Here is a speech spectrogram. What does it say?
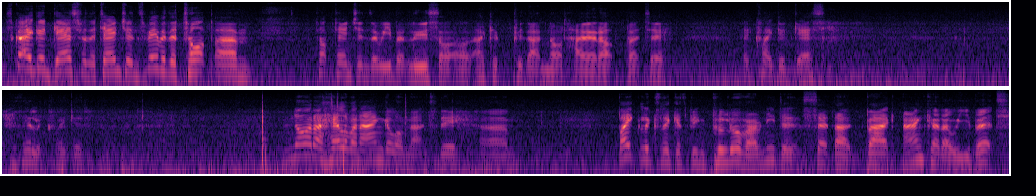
it's quite a good guess for the tensions. Maybe the top um, top tension's a wee bit loose. Or I could put that knot higher up, but uh, quite a good guess. They look quite good. Not a hell of an angle on that today. Um, bike looks like it's being pulled over. I need to set that back anchor a wee bit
